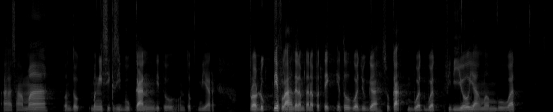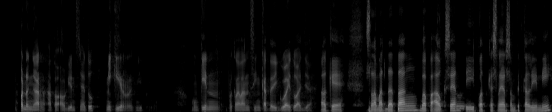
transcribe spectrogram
Eh, sama untuk mengisi kesibukan gitu, untuk biar produktif lah dalam tanda petik itu gue juga suka buat-buat video yang membuat pendengar atau audiensnya itu mikir gitu. Mungkin perkenalan singkat dari gue itu aja. Oke, selamat datang Bapak Auxen di podcast layar sempit kali ini.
